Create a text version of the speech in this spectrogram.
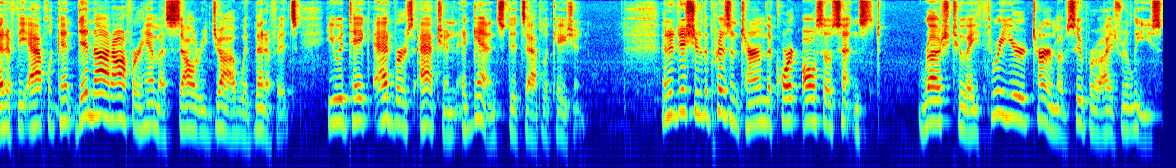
that if the applicant did not offer him a salary job with benefits, he would take adverse action against its application. In addition to the prison term, the court also sentenced Rush to a three year term of supervised release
